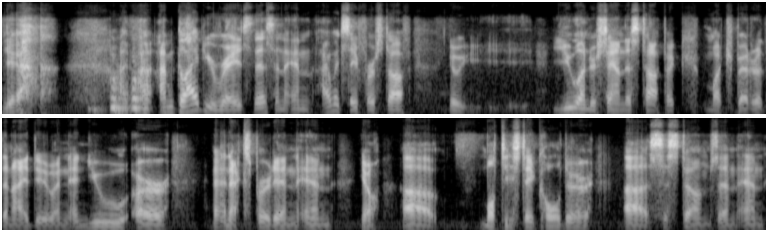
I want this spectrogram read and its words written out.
Yeah. I, am glad you raised this, and and I would say first off, you know, you understand this topic much better than I do, and and you are an expert in in you know uh, multi-stakeholder uh, systems and and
